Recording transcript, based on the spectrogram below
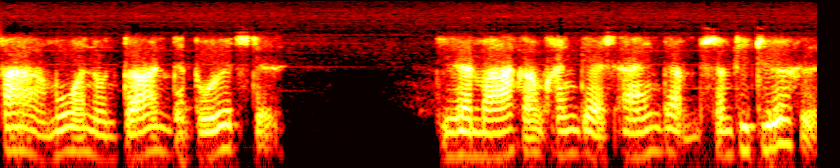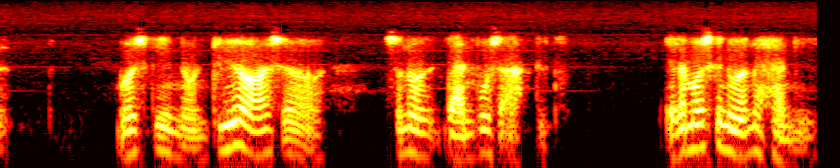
far og mor og nogle børn, der boede et sted. De havde marker omkring deres ejendom, som de dyrkede. Måske nogle dyr også, og sådan noget landbrugsagtigt. Eller måske noget med handel.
